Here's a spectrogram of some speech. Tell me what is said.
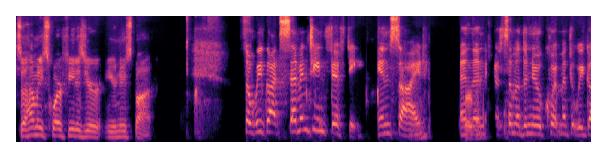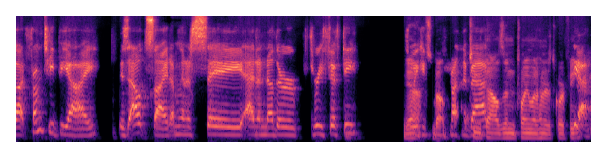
So how many square feet is your your new spot? So we've got 1750 inside. Mm-hmm. And then some of the new equipment that we got from TPI is outside. I'm going to say add another 350. So yeah, it's about 2,000, 2,100 square feet. Yeah.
